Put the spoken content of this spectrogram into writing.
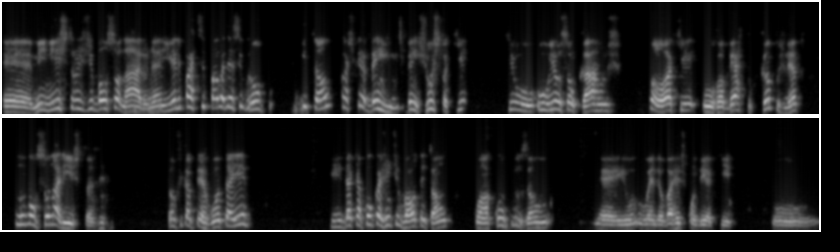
é, ministros de Bolsonaro, né? E ele participava desse grupo. Então, acho que é bem, bem justo aqui que o, o Wilson Carlos coloque o Roberto Campos Neto como bolsonarista. Então fica a pergunta aí, e daqui a pouco a gente volta, então, com a conclusão, é, e o Wendel vai responder aqui o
